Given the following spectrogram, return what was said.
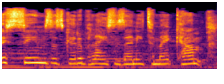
This seems as good a place as any to make camp.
